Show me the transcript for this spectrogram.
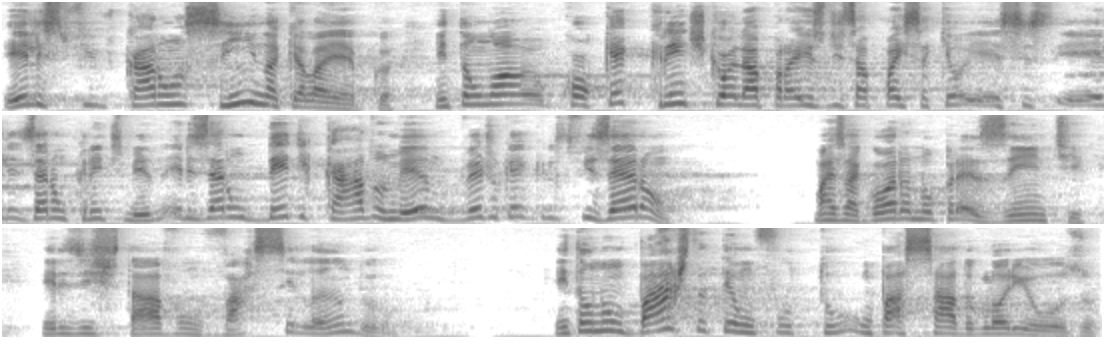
eles ficaram assim naquela época. Então, qualquer crente que olhar para isso diz: rapaz, isso aqui, esses, eles eram crentes mesmo, eles eram dedicados mesmo. Veja o que, é que eles fizeram. Mas agora, no presente, eles estavam vacilando. Então, não basta ter um, futuro, um passado glorioso,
